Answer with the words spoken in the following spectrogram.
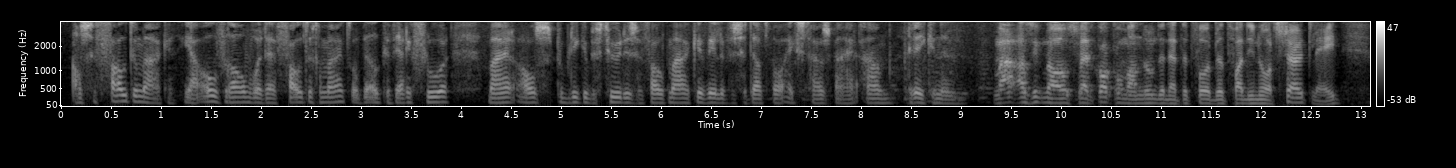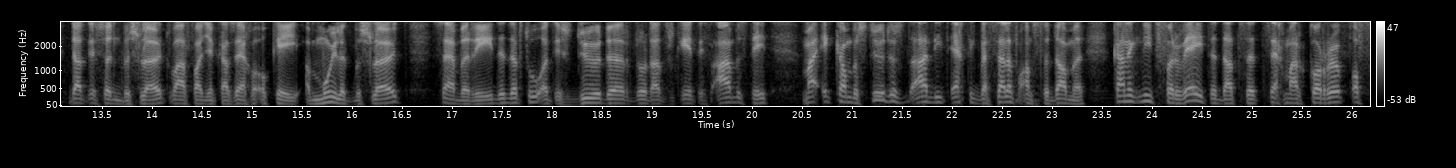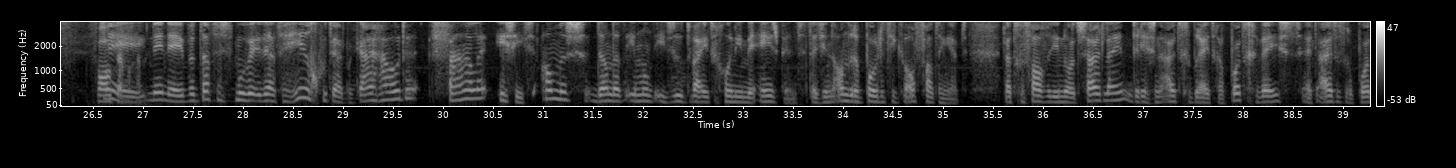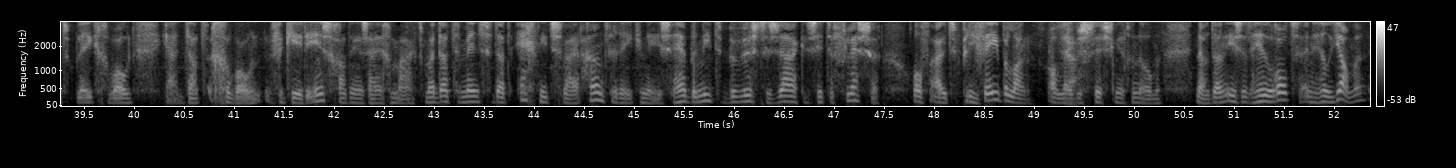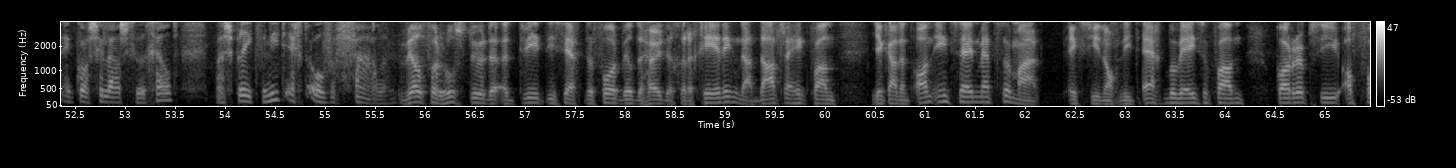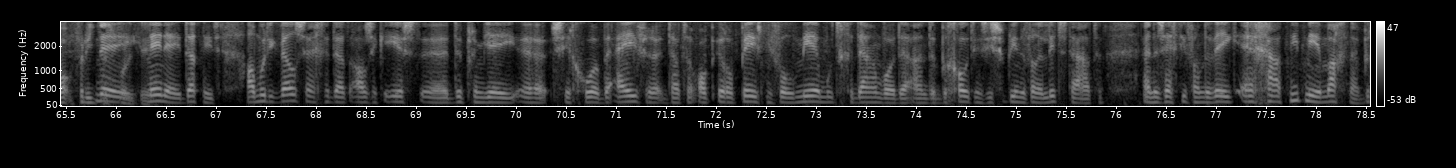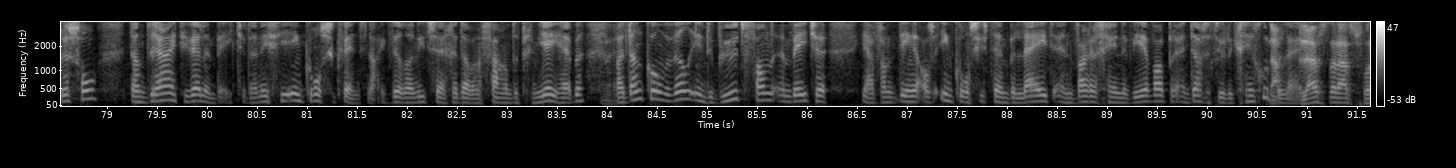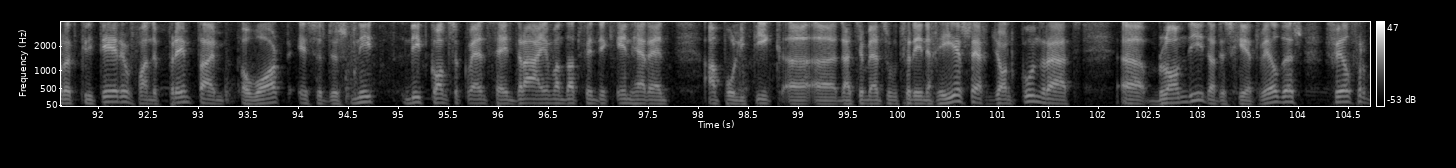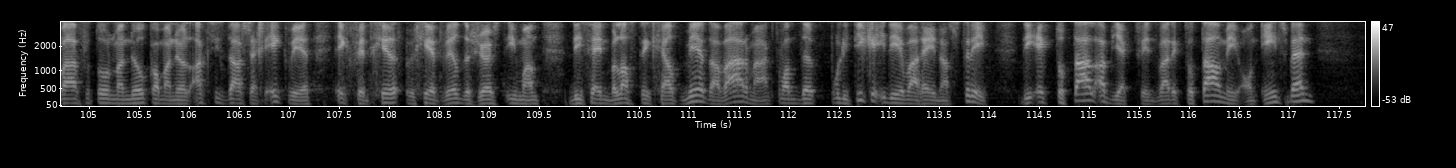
als ze fouten maken. Ja, overal worden fouten gemaakt, op welke werkvloer. Maar als publieke bestuurders een fout maken... willen we ze dat wel extra zwaar aanrekenen. Maar als ik nou, Sven Kokkelman noemde net het voorbeeld van die Noord-Zuidlijn. Dat is een besluit waarvan je kan zeggen, oké, een moeilijk besluit. Ze hebben reden daartoe. Het is duurder doordat het verkeerd is aanbesteed. Maar ik kan bestuurders daar niet echt, ik ben zelf Amsterdammer... kan ik niet verweten dat ze het zeg maar corrupt of fout nee, hebben. Nee, nee, want dat is, moeten we inderdaad heel goed uit elkaar houden. Falen is iets anders dan dat iemand iets doet waar je het gewoon niet mee eens bent. Dat je een andere politieke opvatting hebt. Dat geval van die Noord-Zuidlijn, er is een uitgebreid rapport geweest. En uit het rapport bleek gewoon ja, dat gewoon verkeerde inschattingen zijn gemaakt. Maar dat de mensen dat echt niet zwaar aan te rekenen is. Hebben niet bewuste zaken zitten flessen of uit privébelang allerlei beslissingen genomen. Nou, dan is het heel rot en heel jammer en kost helaas veel geld. Maar spreken we niet echt over falen. Wil Verhoef stuurde een tweet die zegt... bijvoorbeeld de huidige regering. Nou, daar zeg ik van, je kan het oneens zijn met ze... maar ik zie nog niet echt bewezen van corruptie of vriendjespolitiek. Nee, nee, nee, dat niet. Al moet ik wel zeggen dat als ik eerst uh, de premier uh, zich hoor beijveren... dat er op Europees niveau meer moet gedaan worden... aan de begrotingsdiscipline van de lidstaten... en dan zegt hij van de week, er gaat niet meer macht naar Brussel... dan draait hij wel een beetje. Dan is hij inconsequent. Nou, ik wil nou niet zeggen dat we een falende premier hebben... Nee. maar dan komen we wel in de buurt van een beetje... Ja, van dingen als inconsistent beleid en warrig heen en weer wapperen. En dat is natuurlijk geen goed nou, beleid. Luisteraars, voor het criterium van de Primetime Award... is het dus niet niet consequent zijn draaien, want dat vind ik inherent aan politiek, uh, uh, dat je mensen moet verenigen. Hier zegt John Koenraads, uh, Blondie, dat is Geert Wilders, veel verbaal vertoon, maar 0,0 acties. Daar zeg ik weer, ik vind Ge Geert Wilders juist iemand die zijn belastinggeld meer dan waar maakt, want de politieke ideeën waar hij naar streeft, die ik totaal abject vind, waar ik totaal mee oneens ben,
